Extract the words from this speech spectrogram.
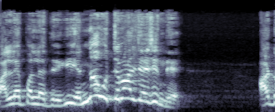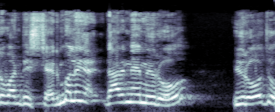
పల్లె పల్లె తిరిగి ఎన్నో ఉద్యమాలు చేసింది. అటువంటి షర్మిల గారినే మీరు ఈరోజు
